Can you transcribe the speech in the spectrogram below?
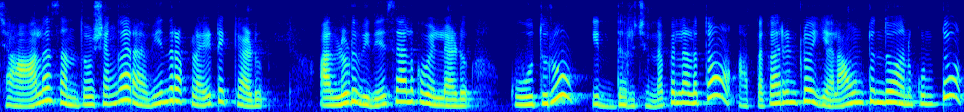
చాలా సంతోషంగా రవీంద్ర ఫ్లైట్ ఎక్కాడు. అల్లుడు విదేశాలకు వెళ్ళాడు. కూతురు ఇద్దరు చిన్నపిల్లలతో అత్తగారింట్లో ఎలా ఉంటుందో అనుకుంటూ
